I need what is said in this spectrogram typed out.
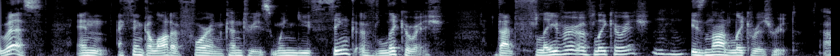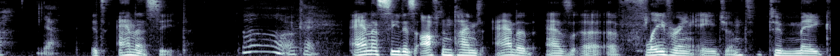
US, and I think a lot of foreign countries, when you think of licorice, that flavor of licorice hmm is not licorice root. Ah, yeah. It's aniseed. Oh, okay. Aniseed is oftentimes added as a, a flavoring agent to make,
